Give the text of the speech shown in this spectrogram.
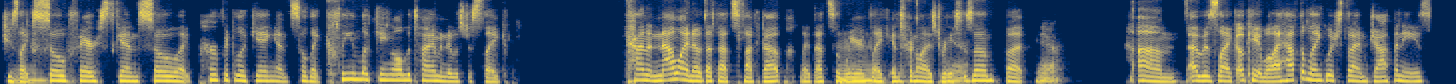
she's mm-hmm. like so fair skinned so like perfect looking and so like clean looking all the time and it was just like kind of now i know that that's fucked up like that's a mm-hmm. weird like mm. internalized racism yeah. but yeah um i was like okay well i have the language that i'm japanese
